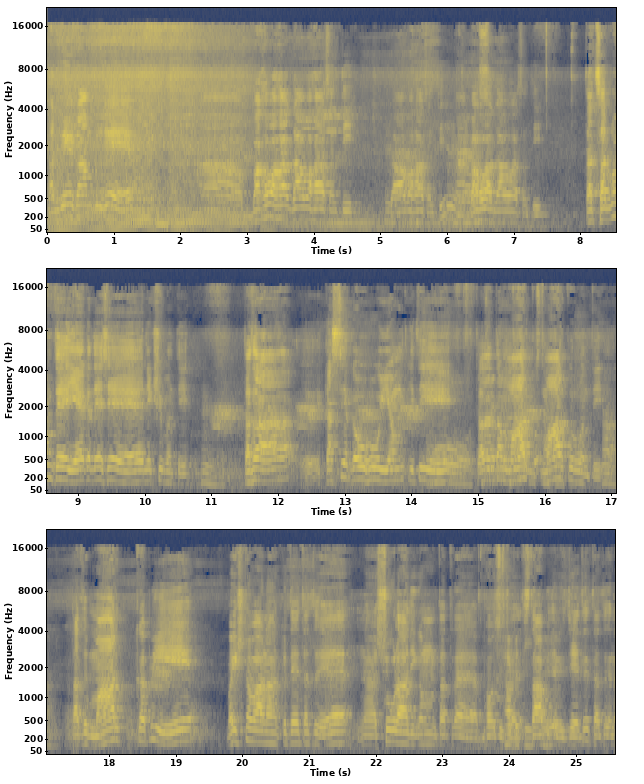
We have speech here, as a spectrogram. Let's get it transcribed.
सर्वेषां गृहे बहवः गावः सन्ति। गावः सन्ति? आ, बहवः गावः सन्ति। तत्सर्वं ते एकदेशे निक्षिपन्ति। तथा कस्य गौः इयम् इति तदर्थं मार्क् मार्क् कुर्वन्ति। तद् मार्क् अपि वैष्णवानां कृते तत् शूलादिकं तत्र भवति स्थापितं चेत् तत् न।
